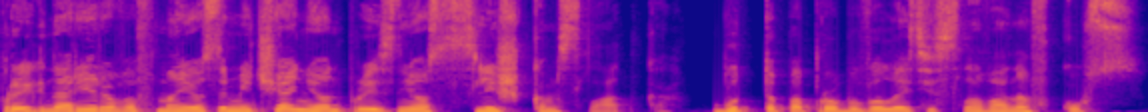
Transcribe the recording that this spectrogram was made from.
Проигнорировав мое замечание, он произнес слишком сладко, будто попробовал эти слова на вкус.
